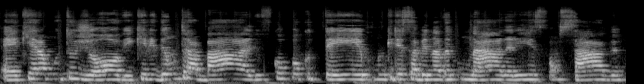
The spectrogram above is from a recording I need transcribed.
é, que era muito jovem, que ele deu um trabalho, ficou pouco tempo, não queria saber nada com nada, era irresponsável.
